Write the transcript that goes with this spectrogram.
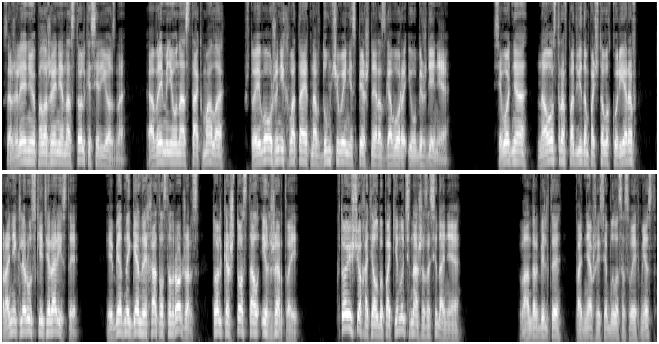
К сожалению, положение настолько серьезно, а времени у нас так мало, что его уже не хватает на вдумчивые неспешные разговоры и убеждения. Сегодня на остров под видом почтовых курьеров проникли русские террористы, и бедный Генри Хаттлстон Роджерс только что стал их жертвой. Кто еще хотел бы покинуть наше заседание?» Вандербильты, поднявшиеся было со своих мест,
